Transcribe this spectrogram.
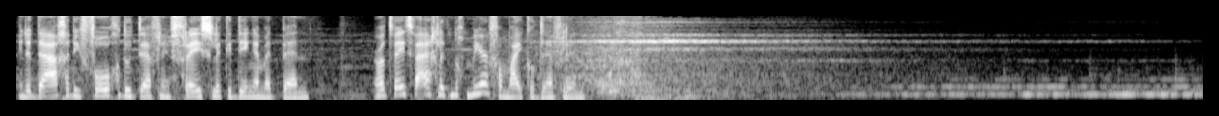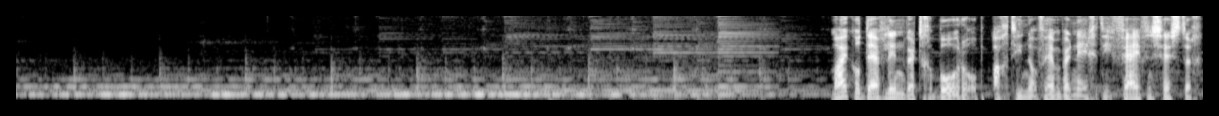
In de dagen die volgen doet Devlin vreselijke dingen met Ben. Maar wat weten we eigenlijk nog meer van Michael Devlin? Michael Devlin werd geboren op 18 november 1965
